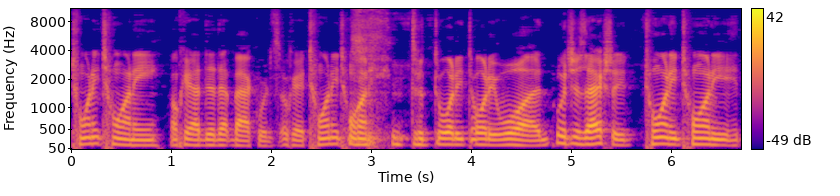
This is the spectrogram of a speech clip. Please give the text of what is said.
2020. Okay, I did that backwards. Okay, 2020 to 2021, which is actually 2020.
